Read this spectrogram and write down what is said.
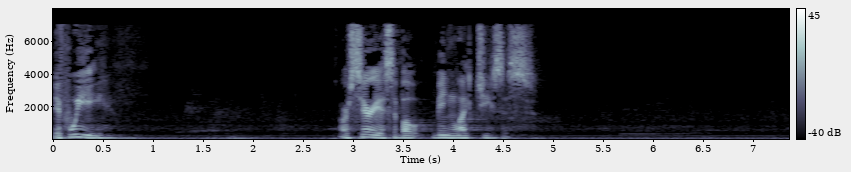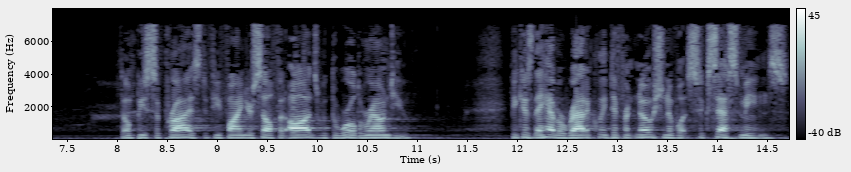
if we are serious about being like Jesus, Don't be surprised if you find yourself at odds with the world around you because they have a radically different notion of what success means.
